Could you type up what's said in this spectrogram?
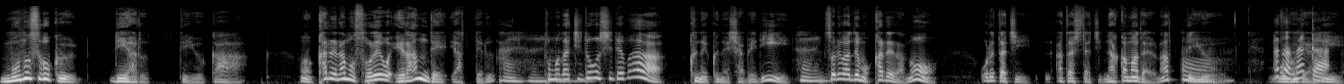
ものすごくリアルっていうか、うん、彼らもそれを選んでやってる。はいはいはい。友達同士ではくねくね喋り、はい。それはでも彼らの俺たち、私たち仲間だよなっていうもうん。あとのなんかで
